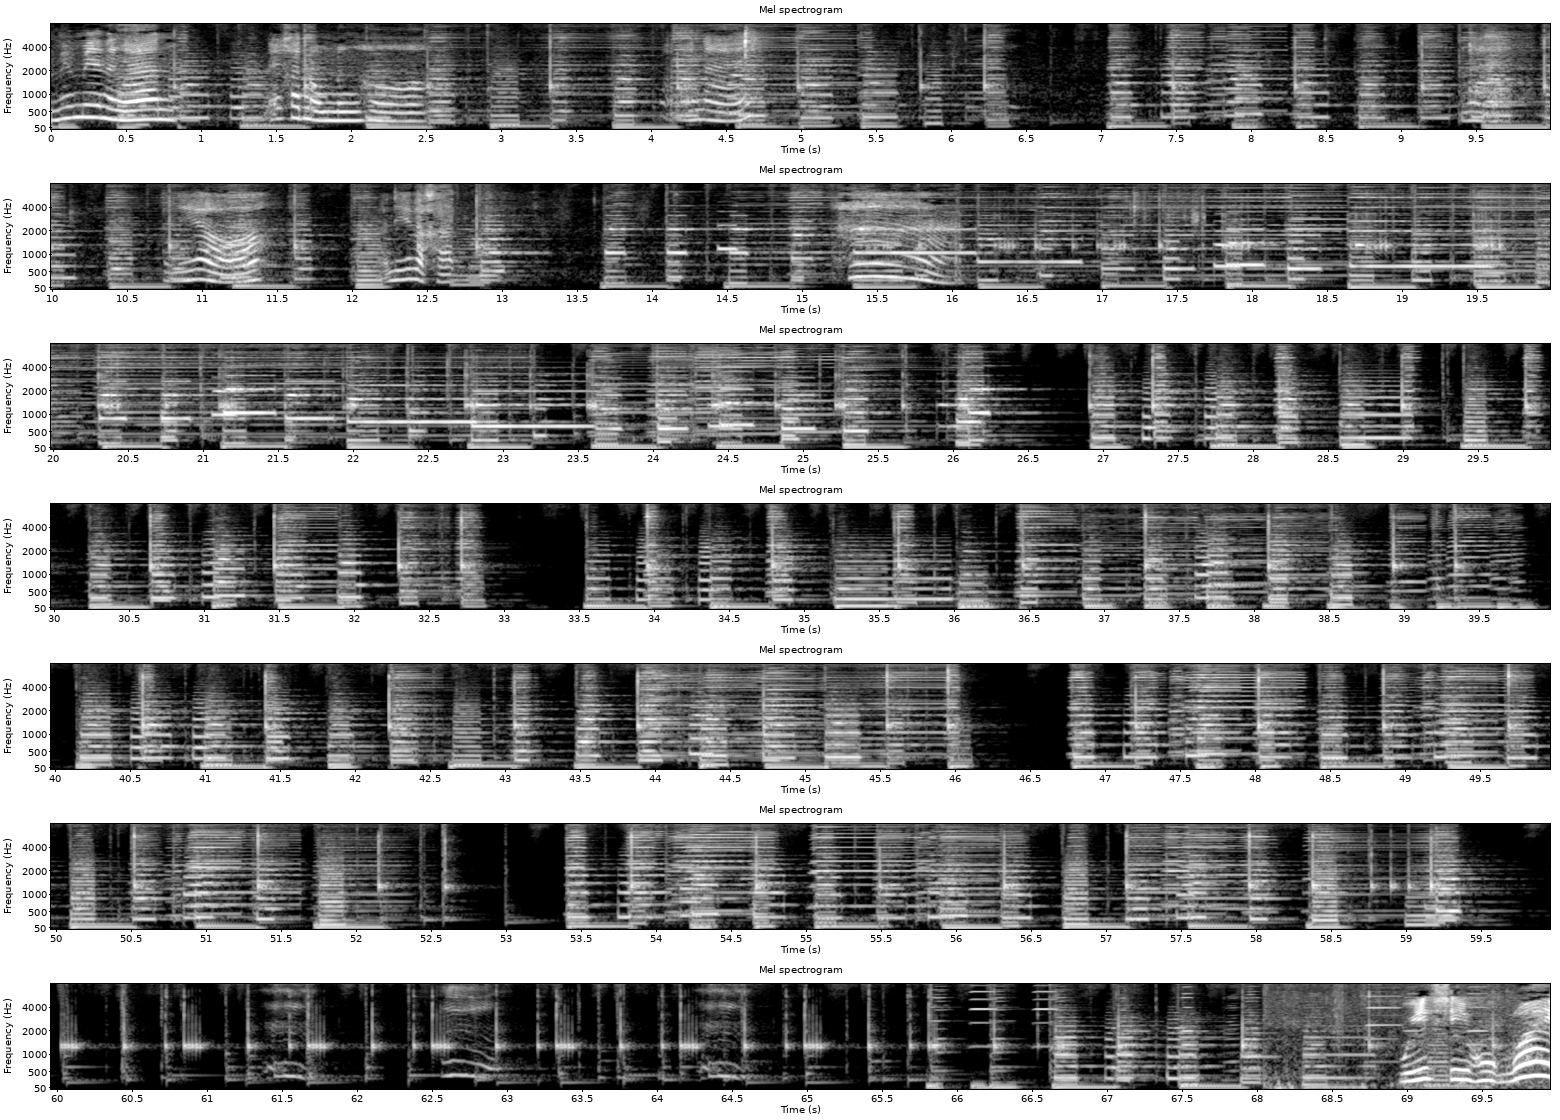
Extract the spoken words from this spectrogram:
ำให้แม่หนึ่งอัน ได้ขนมหนึ่งห่ออัไหน ไหน อันนี้เหรอ อันนี้เหรอครับ วิสี่หกด้วย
